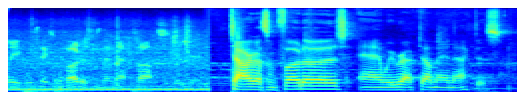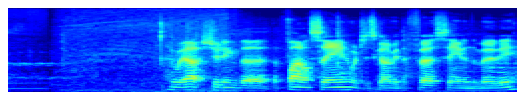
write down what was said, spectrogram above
Lee, we'll take some photos and then that's us. Tara got some photos, and we wrapped our main actors. Here we are shooting the, the final scene, which is going to be the first scene in the movie.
